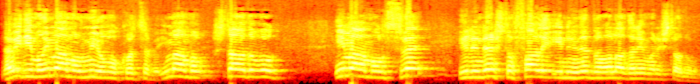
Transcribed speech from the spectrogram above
Da vidimo imamo li mi ovo kod sebe. Imamo šta od ovog? Imamo li sve ili nešto fali ili ne do Allah da nema ništa od ovog.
